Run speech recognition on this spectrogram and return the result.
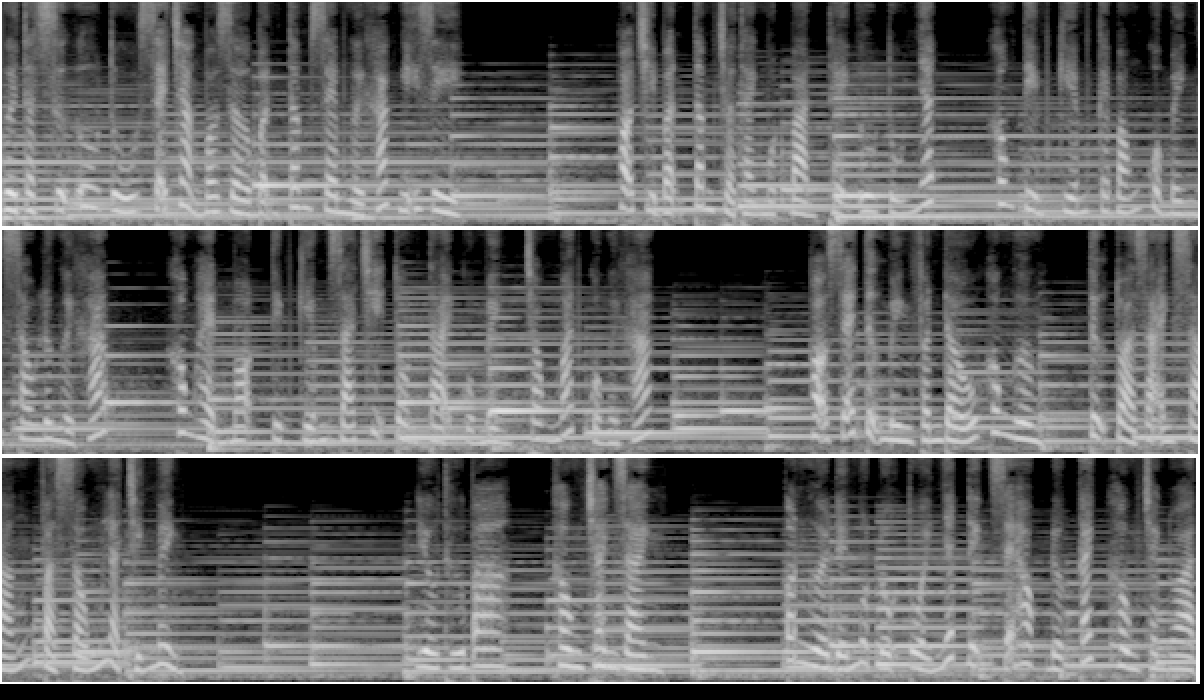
Người thật sự ưu tú sẽ chẳng bao giờ bận tâm xem người khác nghĩ gì. Họ chỉ bận tâm trở thành một bản thể ưu tú nhất, không tìm kiếm cái bóng của mình sau lưng người khác, không hèn mọn tìm kiếm giá trị tồn tại của mình trong mắt của người khác. Họ sẽ tự mình phấn đấu không ngừng, tự tỏa ra ánh sáng và sống là chính mình. Điều thứ ba, không tranh giành. Con người đến một độ tuổi nhất định sẽ học được cách không tranh đoạt.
